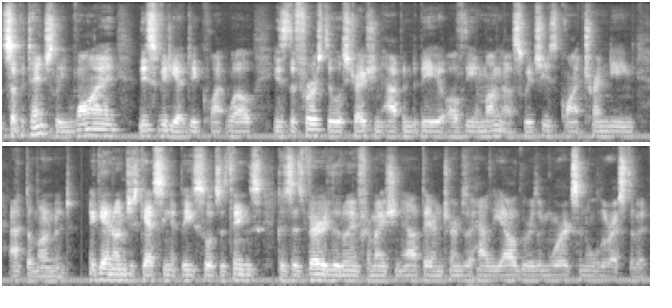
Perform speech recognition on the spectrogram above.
So potentially, why this video did quite well is the first illustration happened to be of the Among Us, which is quite trending at the moment. Again, I'm just guessing at these sorts of things because there's very little information out there in terms of how the algorithm works and all the rest of it.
